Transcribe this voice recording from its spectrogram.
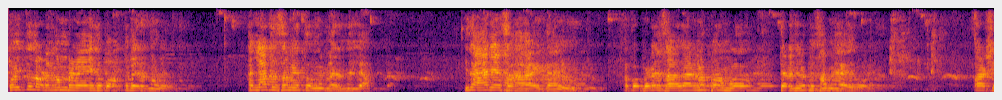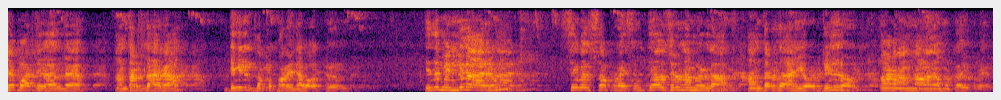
കൊയ്ത്ത് തുടങ്ങുമ്പോഴേ ഇത് പുറത്ത് വരുന്നുള്ളൂ. അല്ലാത്ത സമയത്തൊന്നും വരുന്നില്ല. ഇത് ആരെ സഹായിക്കാനാണ്? അപ്പോൾ ഇവിടെ സാധാരണ ഇപ്പോൾ നമ്മൾ തിരഞ്ഞെടുപ്പ് സമയമായതുകൊണ്ട് രാഷ്ട്രീയ പാർട്ടികളുടെ അന്തർധാര ഡീൽ എന്നൊക്കെ പറയുന്ന വാക്കുകളുണ്ട്. ഇത് മില്ലുകാരും സിവിൽ സപ്ലൈസ് ഉദ്യോഗസ്ഥരും തമ്മിലുള്ള അന്തർധാരയോ ഡില്ലോ ആണെന്നാണ് നമുക്ക് അഭിപ്രായം.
